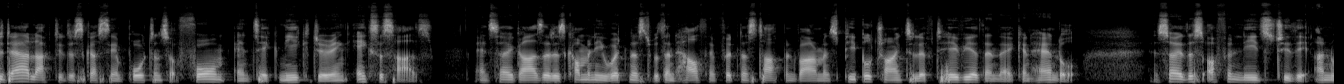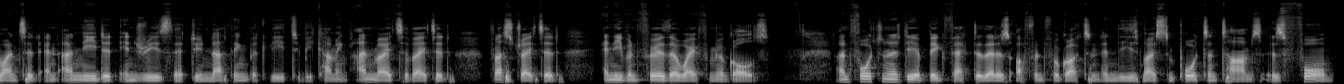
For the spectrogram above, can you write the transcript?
Today, I'd like to discuss the importance of form and technique during exercise. And so, guys, it is commonly witnessed within health and fitness type environments people trying to lift heavier than they can handle. And so, this often leads to the unwanted and unneeded injuries that do nothing but lead to becoming unmotivated, frustrated, and even further away from your goals. Unfortunately, a big factor that is often forgotten in these most important times is form.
